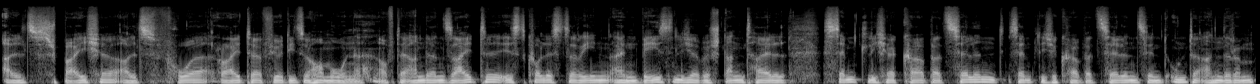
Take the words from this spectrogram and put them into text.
als Speicher, als Vorreiter für diese Hormone. Auf der anderen Seite ist Cholesterin ein wesentlicher Bestandteil sämtlicher Körperzellen. Sämtliche Körperzellen sind unter anderem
